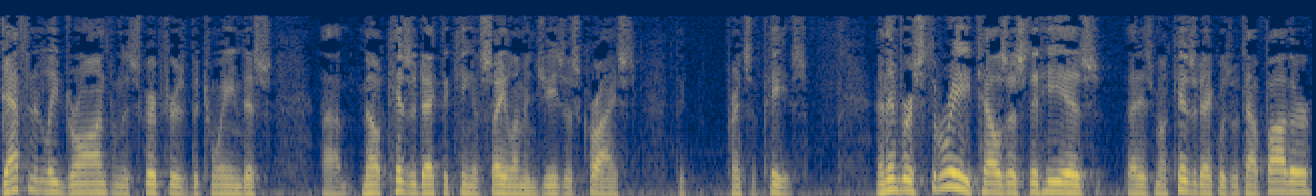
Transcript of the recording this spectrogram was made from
definitely drawn from the scriptures between this uh, Melchizedek, the king of Salem, and Jesus Christ, the Prince of Peace. And then verse 3 tells us that he is, that is Melchizedek was without father,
